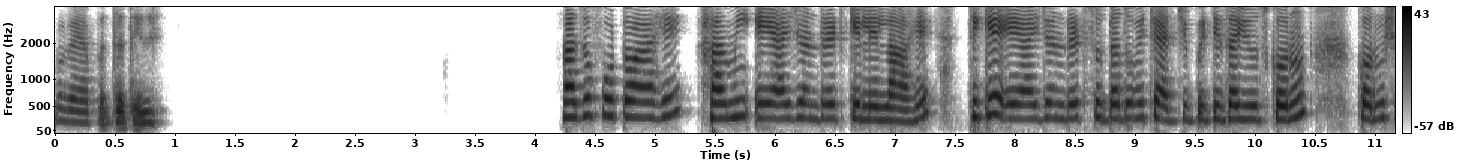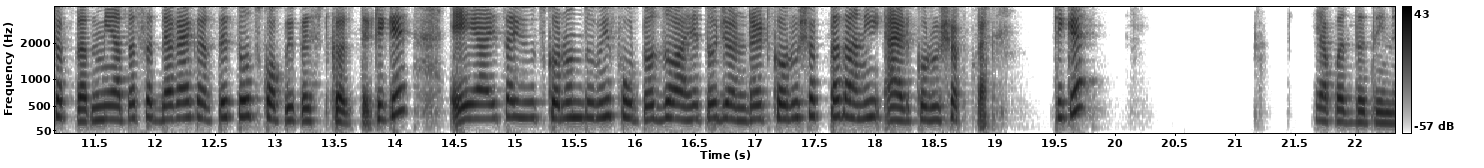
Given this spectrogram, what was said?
बघा या पद्धतीने. हा जो फोटो आहे हा मी ए आय जनरेट केलेला आहे. ठीक आहे? ए आय जनरेट सुद्धा तुम्ही चॅट जीपीटीचा यूज करून करू शकतात. मी आता सध्या काय करते तोच कॉपी पेस्ट करते. ठीक आहे? ए आयचा यूज करून तुम्ही फोटो जो आहे तो जनरेट करू शकतात आणि ऍड करू शकता. ठीक आहे? या पद्धतीने.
